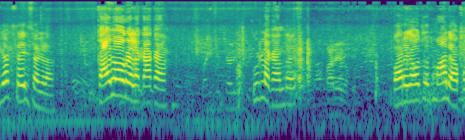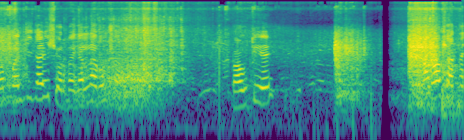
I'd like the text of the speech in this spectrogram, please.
एक साईज सगळा. काय भाव गेला काका? कुठला कांदा आहे? पारेगावचाच माल आहे आपण पंचेचाळीसशे रुपये गेला बघू शकता. पावती आहे. बघू शकता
